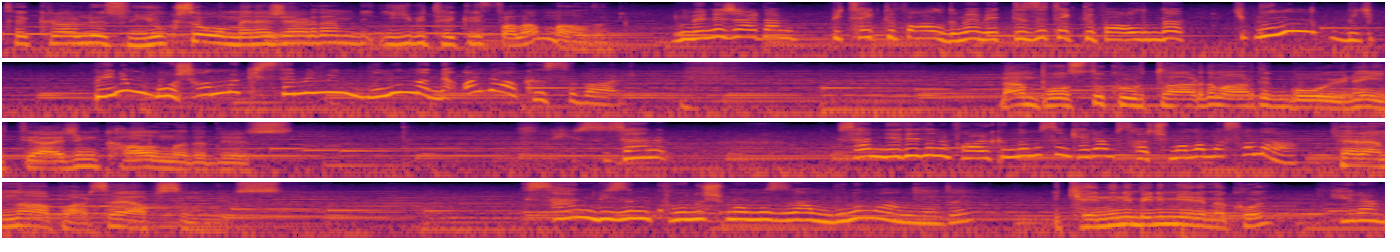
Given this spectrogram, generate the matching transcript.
tekrarlıyorsun. Yoksa o menajerden bir, iyi bir teklif falan mı aldın? Menajerden bir teklif aldım, evet dizi teklifi aldım da... Ya bunun, benim boşanmak istememin bununla ne alakası var? Ben postu kurtardım artık bu oyuna ihtiyacım kalmadı diyorsun. Sen, sen ne dediğinin farkında mısın Kerem? Saçmalamasana. Kerem ne yaparsa yapsın diyorsun. Sen bizim konuşmamızdan bunu mu anladın? E, kendini benim yerime koy. Kerem,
